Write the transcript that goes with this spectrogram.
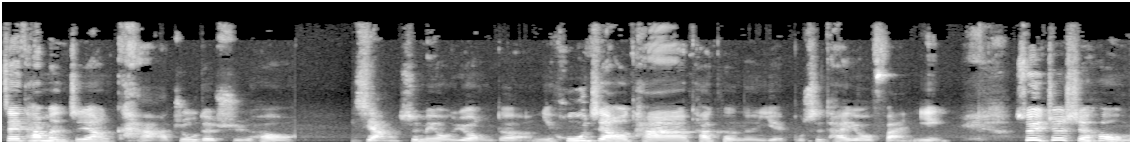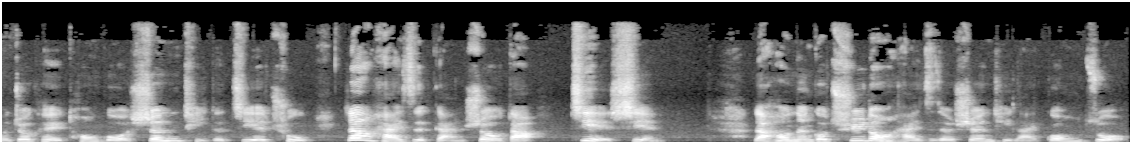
在他们这样卡住的时候。讲是没有用的，你呼叫他，他可能也不是太有反应，所以这时候我们就可以通过身体的接触，让孩子感受到界限，然后能够驱动孩子的身体来工作。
